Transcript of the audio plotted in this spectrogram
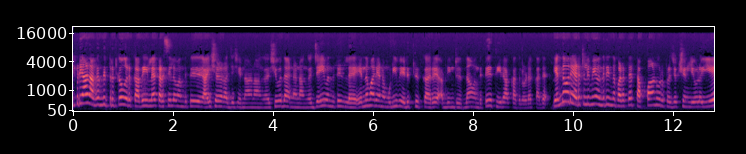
இப்படியா நகர்ந்துட்டு இருக்க ஒரு கதையில் கடைசியில் வந்துட்டு ஐஸ்வர்யா ராஜேஷ் என்ன ஆனாங்க சிவதா என்ன ஆனாங்க ஜெய் வந்துட்டு இதில் எந்த மாதிரியான முடிவு எடுத்திருக்காரு அப்படின்றது தான் வந்துட்டு தீரா கதலோட கதை. எந்த ஒரு இடத்துலையுமே வந்துட்டு இந்த படத்தை தப்பான ஒரு ப்ரொஜெக்ஷன்லையோ இல்லை ஏ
